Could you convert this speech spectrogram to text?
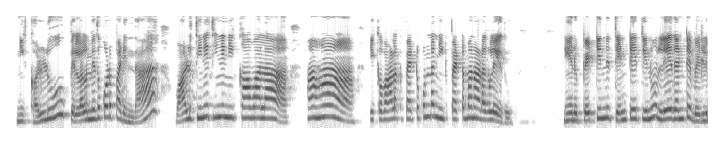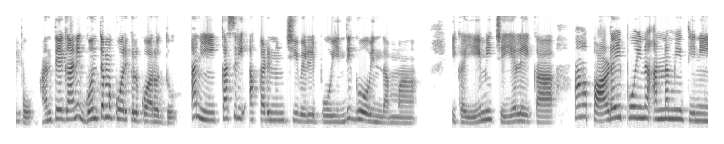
నీ కళ్ళు పిల్లల మీద కూడా పడిందా? వాళ్ళు తినే తిని నీకు కావాలా? ఆహా ఇక వాళ్ళకి పెట్టకుండా నీకు పెట్టమని అడగలేదు. నేను పెట్టింది తింటే తిను లేదంటే వెళ్ళిపో. అంతేగాని గొంతెమ్మ కోరికలు కోరొద్దు. అని కసిరి అక్కడి నుంచి వెళ్ళిపోయింది గోవిందమ్మ. ఇక ఏమీ చెయ్యలేక ఆ పాడైపోయిన అన్నమే తిని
